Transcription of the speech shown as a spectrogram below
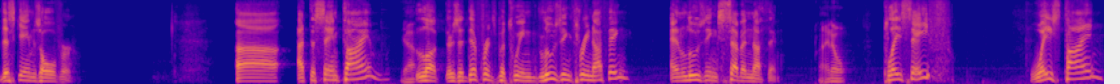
This game's over. Uh, at the same time, Yeah. look, there's a difference between losing three nothing and losing seven nothing. I know. Play safe, waste time,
